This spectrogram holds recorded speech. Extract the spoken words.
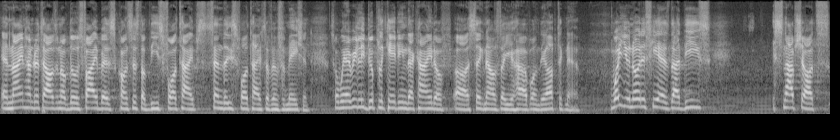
and 900,000 of those fibers consist of these four types, send these four types of information. So we're really duplicating the kind of uh, signals that you have on the optic nerve. What you notice here is that these snapshots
